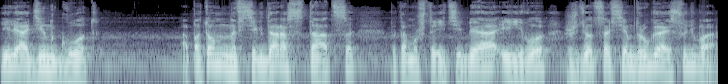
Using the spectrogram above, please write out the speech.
или один год – а потом навсегда расстаться, потому что и тебя, и его ждет совсем другая судьба.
